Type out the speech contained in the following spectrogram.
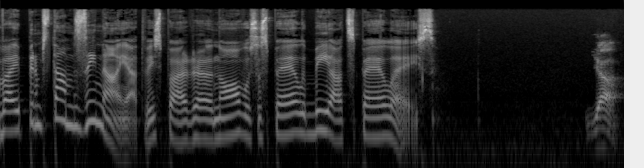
Vai pirms tam zinājāt vispār eh, Novusa spēli, bijāt spēlējis? Jā,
